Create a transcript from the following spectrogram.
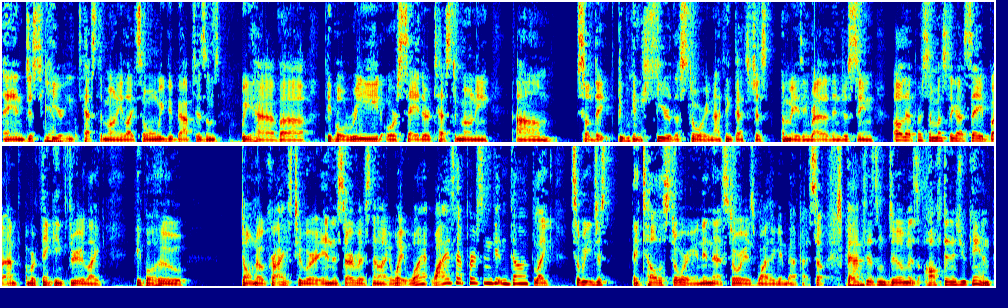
And just hearing testimony, like so when we do baptisms, we have uh, people read or say their testimony. Um, so that people can hear the story, and I think that's just amazing. Rather than just seeing, oh, that person must have got saved, but I'm, we're thinking through like people who don't know Christ who are in the service. And they're like, wait, why, why is that person getting dunked? Like, so we just, they tell the story and in that story is why they're getting baptized. So baptism, do them as often as you can.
